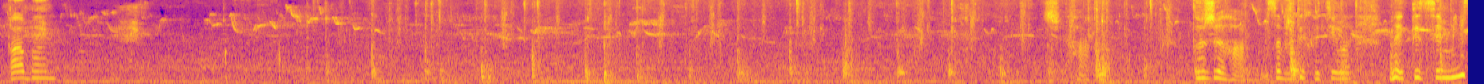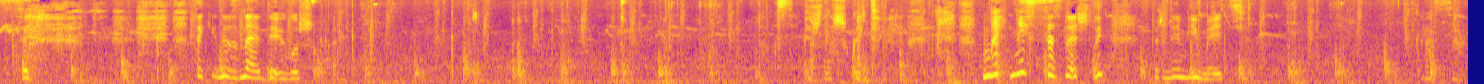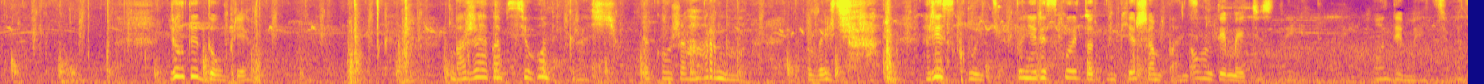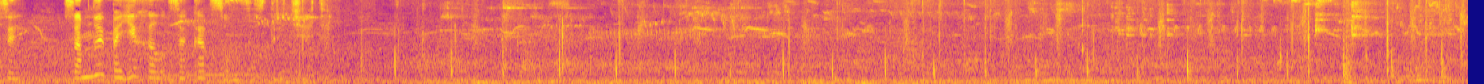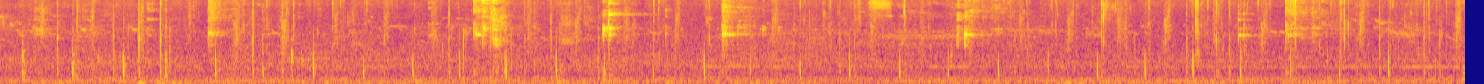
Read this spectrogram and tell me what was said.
Баба. Гарно. Дуже гарно. Завжди хотіла знайти це місце. Так і не знаю, де його шукати. Ми місце знайшли перед мій Меттю. Краса. Люди добрі. Бажаю вам всього найкращого. Такого ж гарного вечора. Рискуйте. Хто не рискує, тот не п'є шампанське. Вон де Меттю стоїть. Вон де Меттю. Оце со мною поїхав закат сонця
